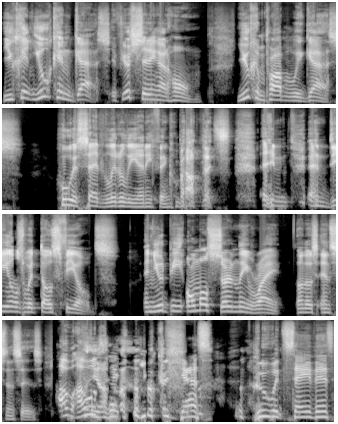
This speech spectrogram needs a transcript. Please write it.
You can you can guess. If you're sitting at home, you can probably guess who has said literally anything about this and and deals with those fields. And you'd be almost certainly right on those instances. I, I will you say you could guess who would say this,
